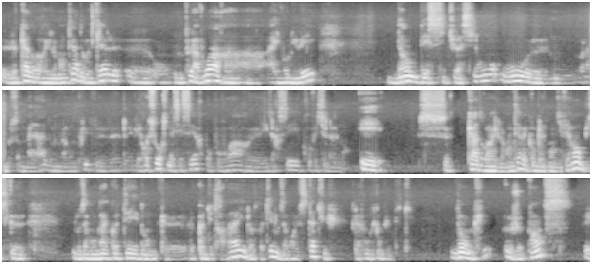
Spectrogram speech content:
le cadre réglementaire dans lequel on peut avoir à, évoluer dans des situations où nous, sommes malades, nous n'avons plus les ressources nécessaires pour pouvoir exercer professionnellement. Et ce cadre réglementaire est complètement différent, puisque nous avons d'un côté donc euh, le Code du travail, de l'autre côté nous avons le statut de la fonction publique. Donc je pense, et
